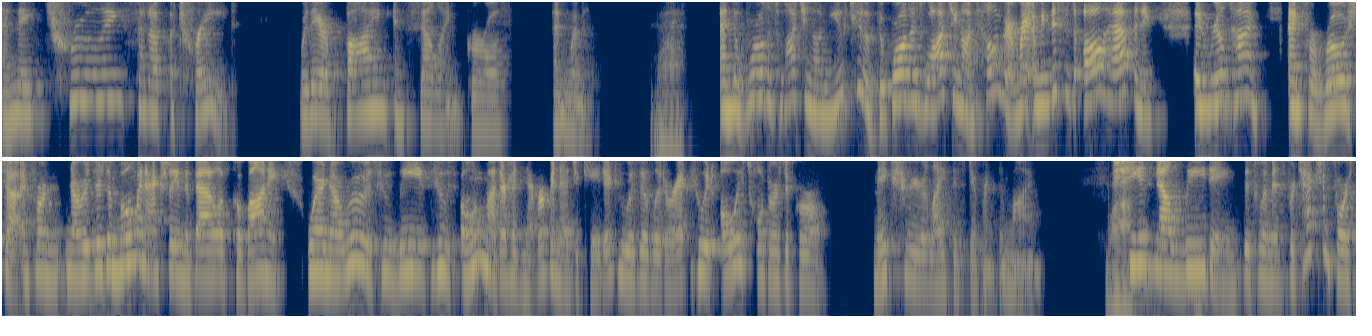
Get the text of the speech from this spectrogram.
And they truly set up a trade where they are buying and selling girls and women. Wow and the world is watching on YouTube. The world is watching on Telegram, right? I mean, this is all happening in real time. And for Rojda and for Nowruz, there's a moment actually in the Battle of Kobani where Nowruz, who leads, whose own mother had never been educated, who was illiterate, who had always told her as a girl, make sure your life is different than mine. Wow. She is now leading this women's protection force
